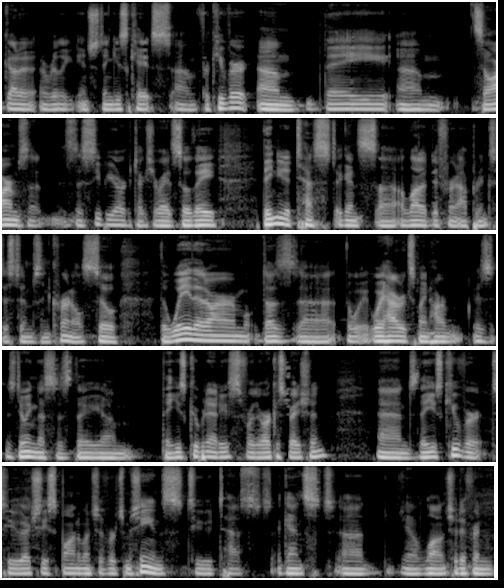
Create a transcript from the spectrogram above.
got a, a, really interesting use case um, for KubeVirt. Um, they um, so ARMS uh, is the CPU architecture, right? So they they need to test against uh, a lot of different operating systems and kernels. So the way that ARM does uh, the way, way Howard explained ARM is, is doing this is they um, they use Kubernetes for their orchestration and they use KubeVirt to actually spawn a bunch of virtual machines to test against, uh, you know, launch of different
